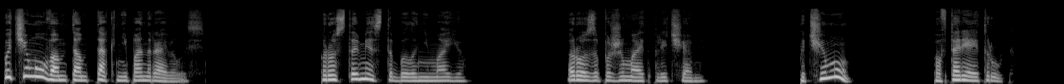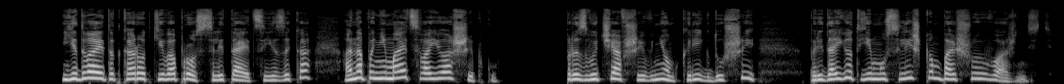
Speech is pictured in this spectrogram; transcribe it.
«Почему вам там так не понравилось?» «Просто место было не мое». Роза пожимает плечами. «Почему?» — повторяет Рут. Едва этот короткий вопрос слетает с языка, она понимает свою ошибку. Прозвучавший в нем крик души придает ему слишком большую важность,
